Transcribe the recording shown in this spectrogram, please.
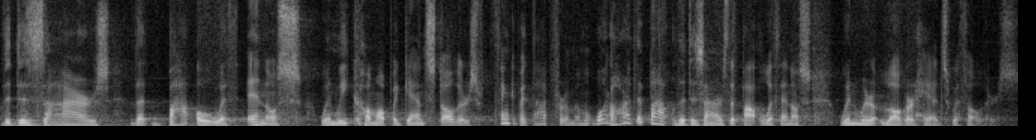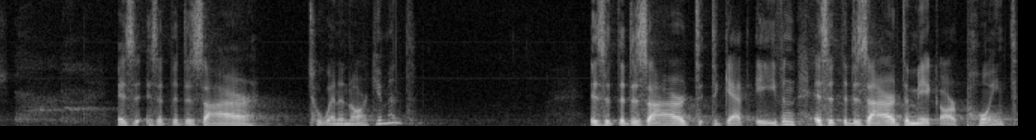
the desires that battle within us when we come up against others? Think about that for a moment. What are the, the desires that battle within us when we're at loggerheads with others? Is it, is it the desire to win an argument? Is it the desire to, to, get even? Is it the desire to make our point?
